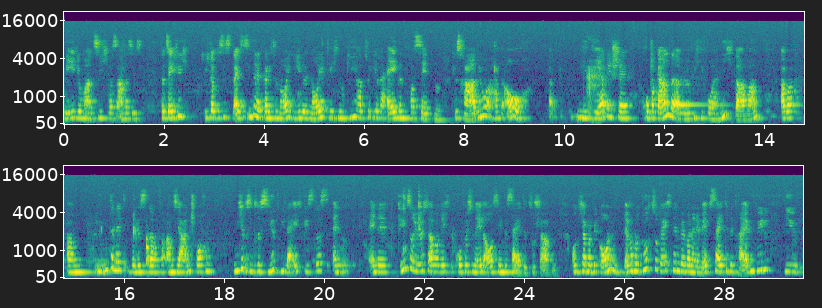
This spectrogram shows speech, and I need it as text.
Medium an sich, was anders ist? Tatsächlich, ich glaube, das ist, da ist das Internet gar nicht so neu. Jede neue Technologie hat so ihre eigenen Facetten. Das Radio hat auch äh, militärische Propaganda ermöglicht, die vorher nicht da war. Aber ähm, im Internet, weil das, darauf haben Sie ja angesprochen, mich hat das interessiert, wie leicht ist das, ein, eine unseriöse, aber recht professionell aussehende Seite zu starten. Und ich habe mal begonnen, einfach nur durchzurechnen, wenn man eine Webseite betreiben will, die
